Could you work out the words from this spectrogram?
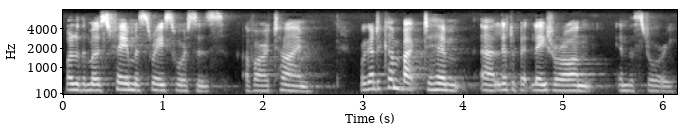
one of the most famous racehorses of our time. We're going to come back to him a little bit later on in the story.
